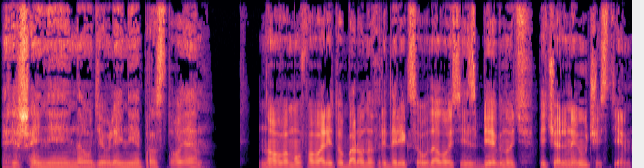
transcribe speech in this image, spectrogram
Решение, на удивление, простое. Новому фавориту барона Фредерикса удалось избегнуть печальной участи.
